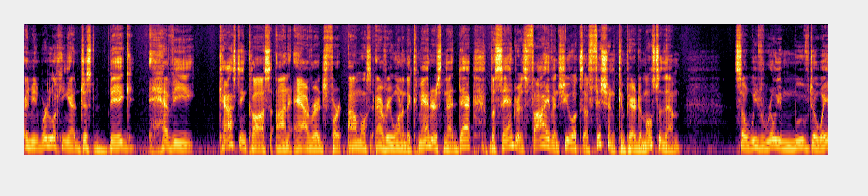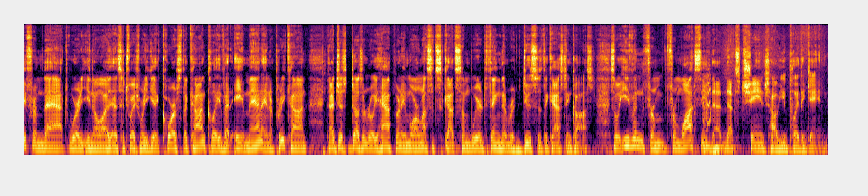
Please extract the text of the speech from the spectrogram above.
I mean, we're looking at just big, heavy casting costs on average for almost every one of the commanders in that deck. Bassandra is five, and she looks efficient compared to most of them. So we've really moved away from that, where you know a, a situation where you get Chorus the Conclave at eight mana in a precon, that just doesn't really happen anymore unless it's got some weird thing that reduces the casting cost. So even from from WotC, that that's changed how you play the game.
